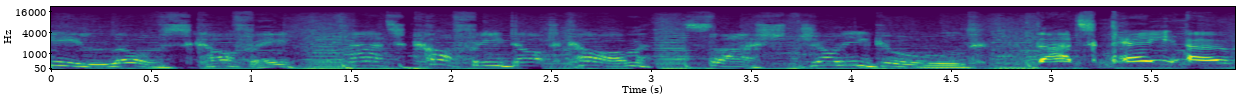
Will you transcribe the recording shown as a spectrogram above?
He loves coffee at ko-fi.com slash Johnny Gould. That's ko-fi.com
